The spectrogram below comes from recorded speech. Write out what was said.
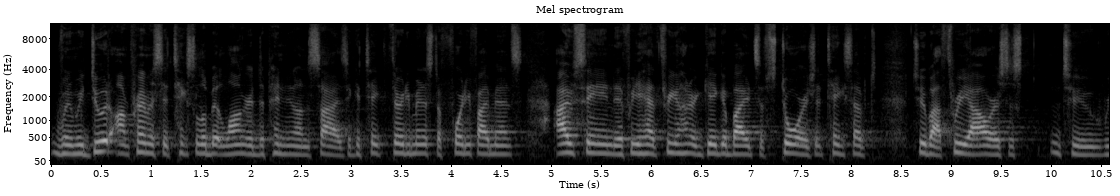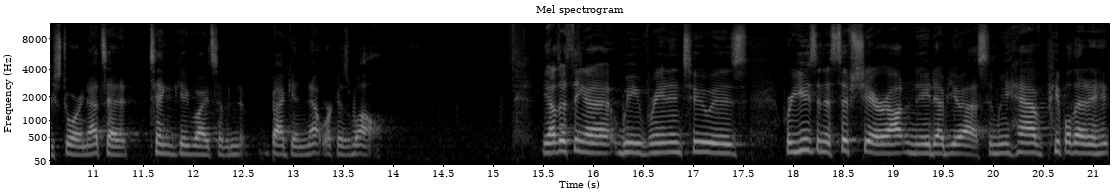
when we do it on premise, it takes a little bit longer depending on the size. It could take 30 minutes to 45 minutes. I've seen if we had 300 gigabytes of storage, it takes up to about three hours to, to restore, and that's at 10 gigabytes of backend network as well. The other thing uh, we've ran into is we're using a CIFS share out in AWS, and we have people that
